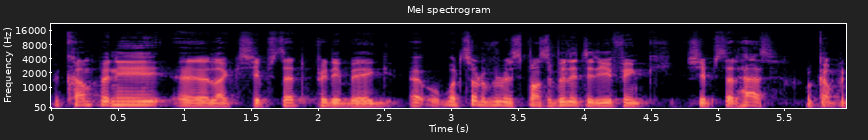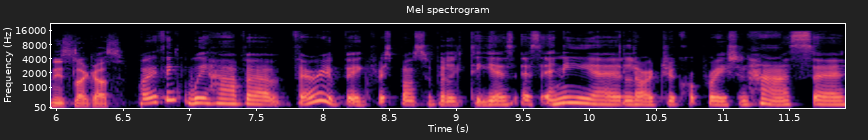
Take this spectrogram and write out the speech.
a company uh, like Schibsted, pretty big, uh, what sort of responsibility do you think Schibsted has, or companies like us? Well, I think we have a very big responsibility, as, as any uh, larger corporation has. Uh,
